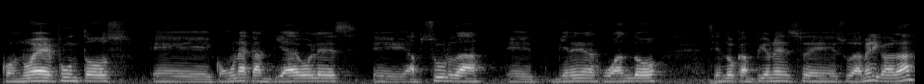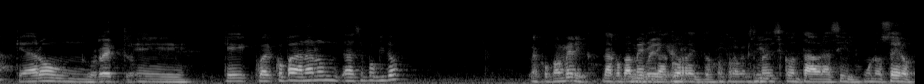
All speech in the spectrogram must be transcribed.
con nueve puntos, eh, con una cantidad de goles eh, absurda. Eh, vienen jugando siendo campeones de Sudamérica, ¿verdad? Quedaron... Correcto. Eh, ¿qué, ¿Cuál copa ganaron hace poquito? La Copa América. La Copa América, correcto. Contra Brasil. Contra Brasil, 1-0.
